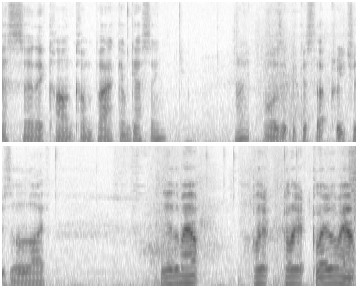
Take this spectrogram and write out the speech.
this so they can't come back, I'm guessing. Right? Or is it because that creature's alive? Clear them out. Clear, clear, clear them out.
